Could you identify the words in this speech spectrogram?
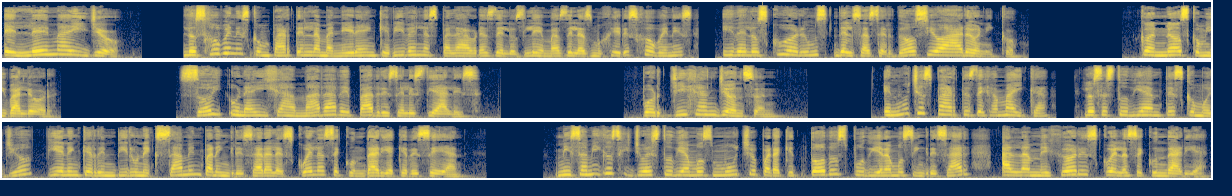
El lema y yo. Los jóvenes comparten la manera en que viven las palabras de los lemas de las mujeres jóvenes y de los quórums del sacerdocio arónico. Conozco mi valor. Soy una hija amada de padres celestiales. Por Jihan Johnson. En muchas partes de Jamaica, los estudiantes como yo tienen que rendir un examen para ingresar a la escuela secundaria que desean. Mis amigos y yo estudiamos mucho para que todos pudiéramos ingresar a la mejor escuela secundaria.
